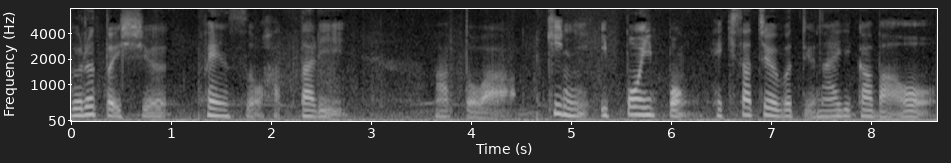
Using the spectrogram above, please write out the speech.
ぐるっと一周フェンスを張ったりあとは木に一本一本ヘキサチューブっていう苗木カバーを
